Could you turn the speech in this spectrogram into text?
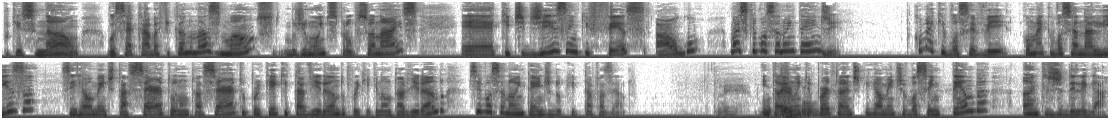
Porque senão você acaba ficando nas mãos de muitos profissionais é, que te dizem que fez algo, mas que você não entende. Como é que você vê, como é que você analisa se realmente está certo ou não está certo, por que está virando, por que, que não está virando, se você não entende do que está fazendo? É, Então é muito pergunta. importante que realmente você entenda antes de delegar.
